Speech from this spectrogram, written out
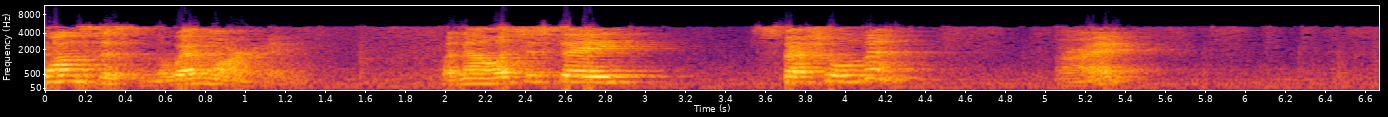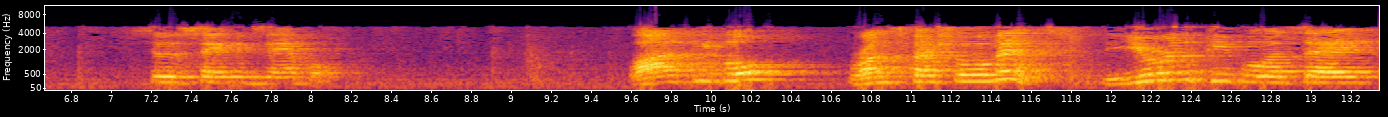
one system, the web marketing. But now let's just say special event. All right? Let's do the same example. A lot of people run special events. You're the people that say,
